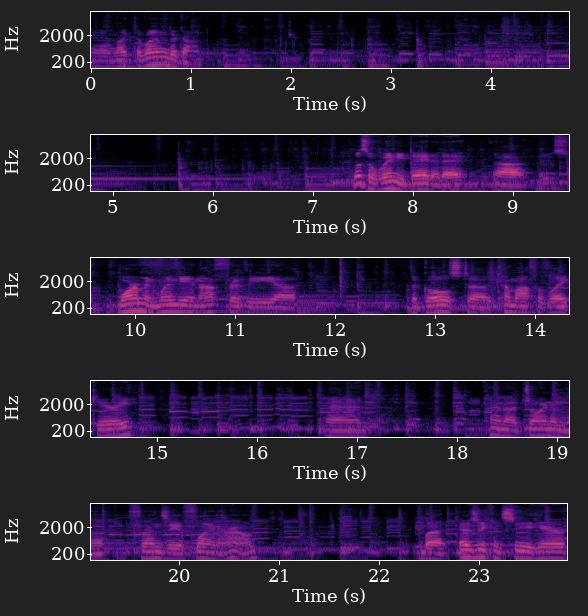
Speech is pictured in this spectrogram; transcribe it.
And like the wind, they're gone. It was a windy day today. Uh, it was warm and windy enough for the uh, the gulls to come off of Lake Erie and kind of join in the frenzy of flying around. But as you can see here,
